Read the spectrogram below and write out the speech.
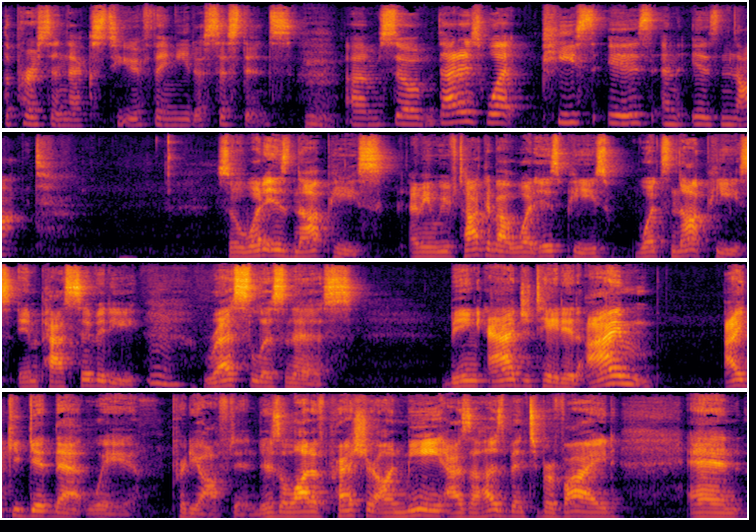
the person next to you if they need assistance. Mm. Um, so that is what peace is and is not. So, what is not peace? I mean, we've talked about what is peace, what's not peace, impassivity, mm. restlessness, being agitated. I'm I could get that way pretty often. There's a lot of pressure on me as a husband to provide, and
